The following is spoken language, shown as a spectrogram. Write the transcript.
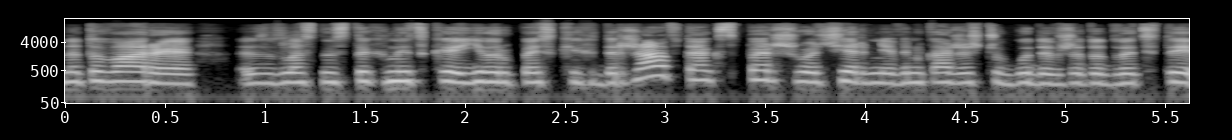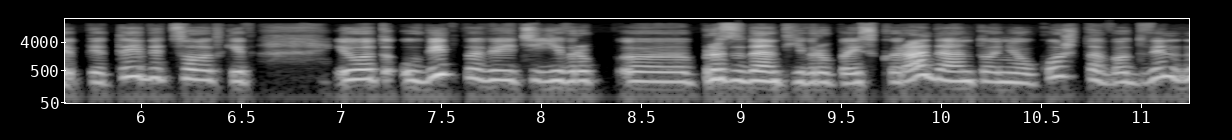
на товари е, власне з тих низки європейських держав. Так, з 1 червня він каже, що буде вже до 25%. І от у відповідь Європ... е, президент Європейської ради Антоніо Кошта, от він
